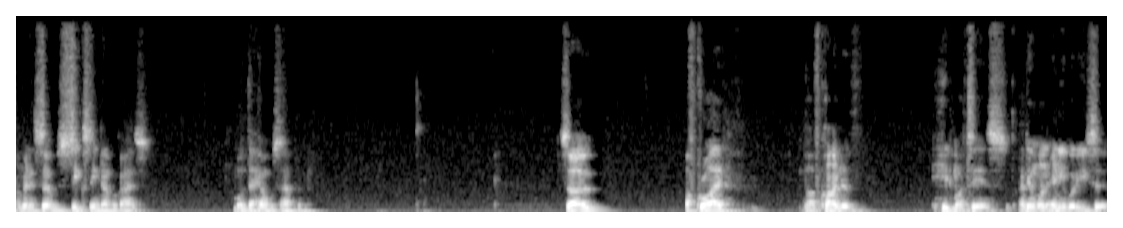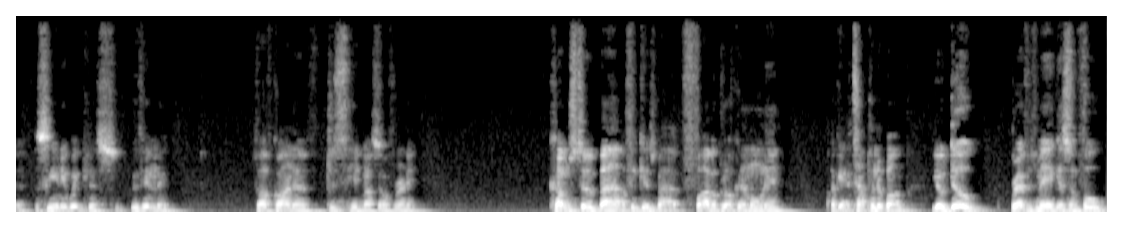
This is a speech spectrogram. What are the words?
I'm in a cell with 16 other guys. What the hell has happened? So, I've cried, but I've kind of hid my tears. I didn't want anybody to see any weakness within me. So I've kind of just hid myself really. Comes to about, I think it was about five o'clock in the morning. I get a tap on the bunk. Yo, dude, breakfast, man, get some food.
